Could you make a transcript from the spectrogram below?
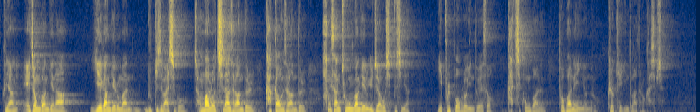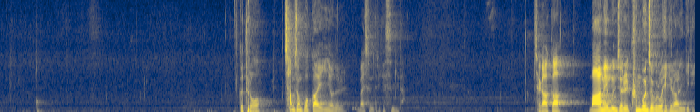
그냥 애정 관계나 이해 관계로만 묶이지 마시고 정말로 친한 사람들, 가까운 사람들 항상 좋은 관계를 유지하고 싶으시면 이 불법으로 인도해서 같이 공부하는 도반의 인연으로 그렇게 인도하도록 하십시오. 끝으로 참선법과의 인연을 말씀드리겠습니다. 제가 아까 마음의 문제를 근본적으로 해결하는 길이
